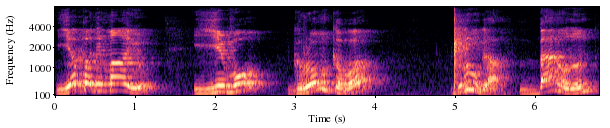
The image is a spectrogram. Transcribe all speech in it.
Я понимаю его громкого друга. Ben onun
